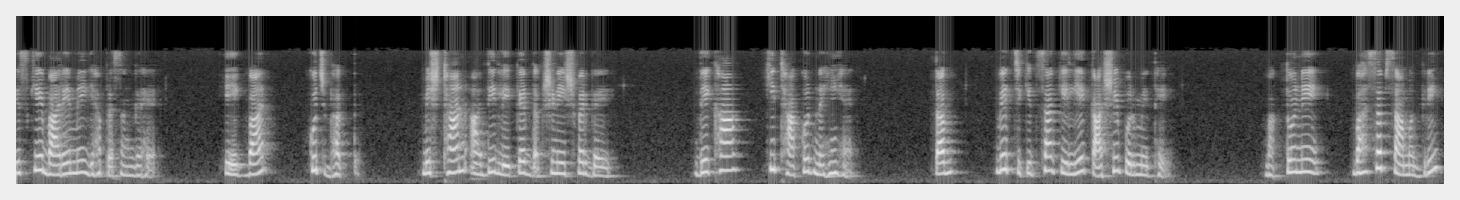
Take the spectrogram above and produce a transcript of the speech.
इसके बारे में यह प्रसंग है। एक बार कुछ भक्त मिष्ठान आदि लेकर दक्षिणेश्वर गए। देखा कि ठाकुर नहीं है। तब वे चिकित्सा के लिए काशीपुर में थे। भक्तों ने वह सब सामग्री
